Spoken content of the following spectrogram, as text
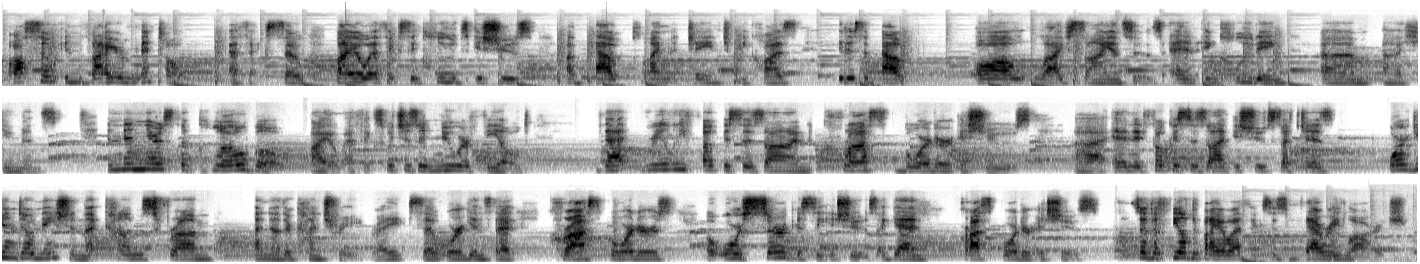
also environmental ethics. So, bioethics includes issues about climate change because it is about all life sciences and including um, uh, humans. And then there's the global bioethics, which is a newer field that really focuses on cross border issues. Uh, and it focuses on issues such as organ donation that comes from another country, right? So organs that cross borders or surrogacy issues, again, cross border issues. So the field of bioethics is very large.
